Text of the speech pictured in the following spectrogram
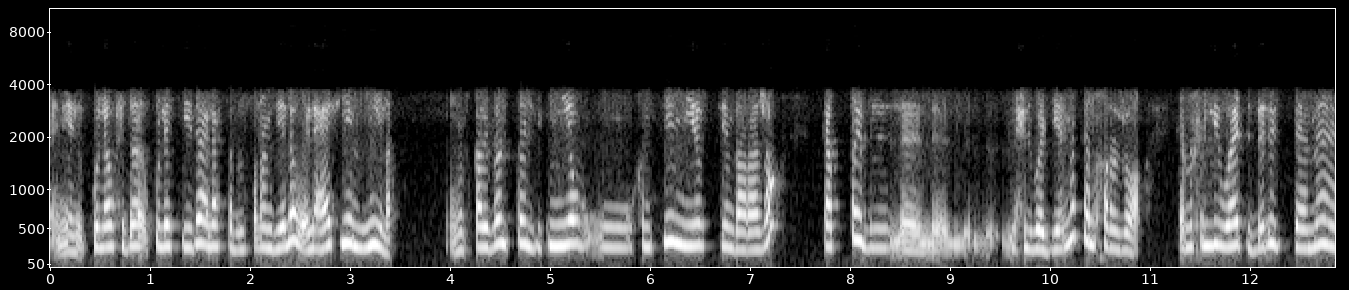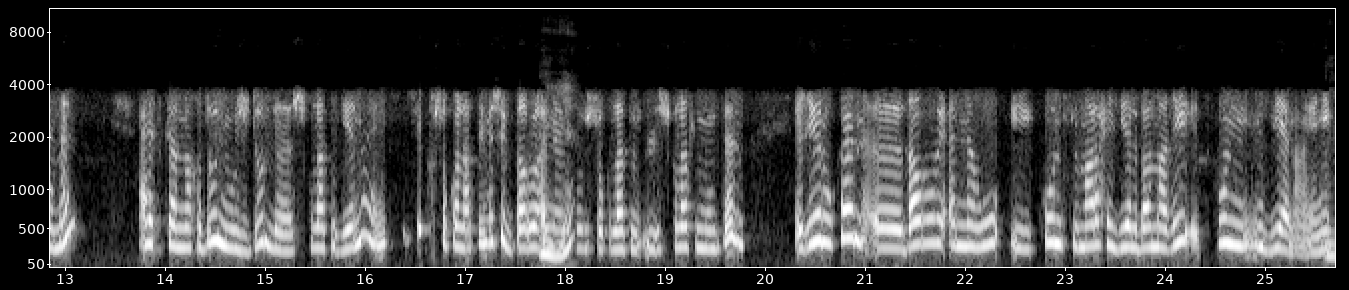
يعني كل وحدة كل سيدة على حسب الفران ديالها وعلى عافية مهيلة يعني تقريبا تصل ديك 150 160 درجة كطيب ال- ال- ال- الحلوة ديالنا كنخرجوها كنخليوها تبرد تماما عاد كناخذوا نوجدوا الشوكولاتة ديالنا يعني سيكو شوكولاتي ماشي بالضرورة أنه أيه. يكون الشوكولاته الشوكولاتة الممتاز غير وكان آه، ضروري أنه يكون في المراحل ديال الباماغي تكون مزيانة يعني.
